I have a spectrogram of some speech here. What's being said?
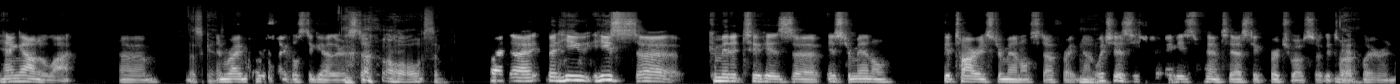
hang out a lot. Um, That's good. And ride motorcycles together and stuff. oh, awesome but uh, but he he's uh, committed to his uh, instrumental guitar instrumental stuff right now, mm-hmm. which is he's a fantastic virtuoso guitar yeah. player and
